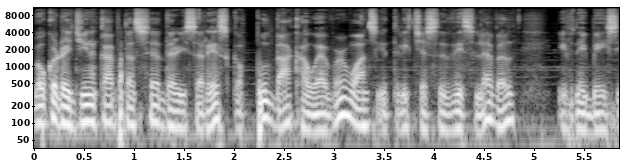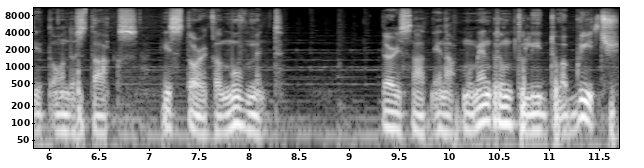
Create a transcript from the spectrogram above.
Broker Regina Capital said there is a risk of pullback, however, once it reaches this level if they base it on the stock's historical movement. There is not enough momentum to lead to a breach,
